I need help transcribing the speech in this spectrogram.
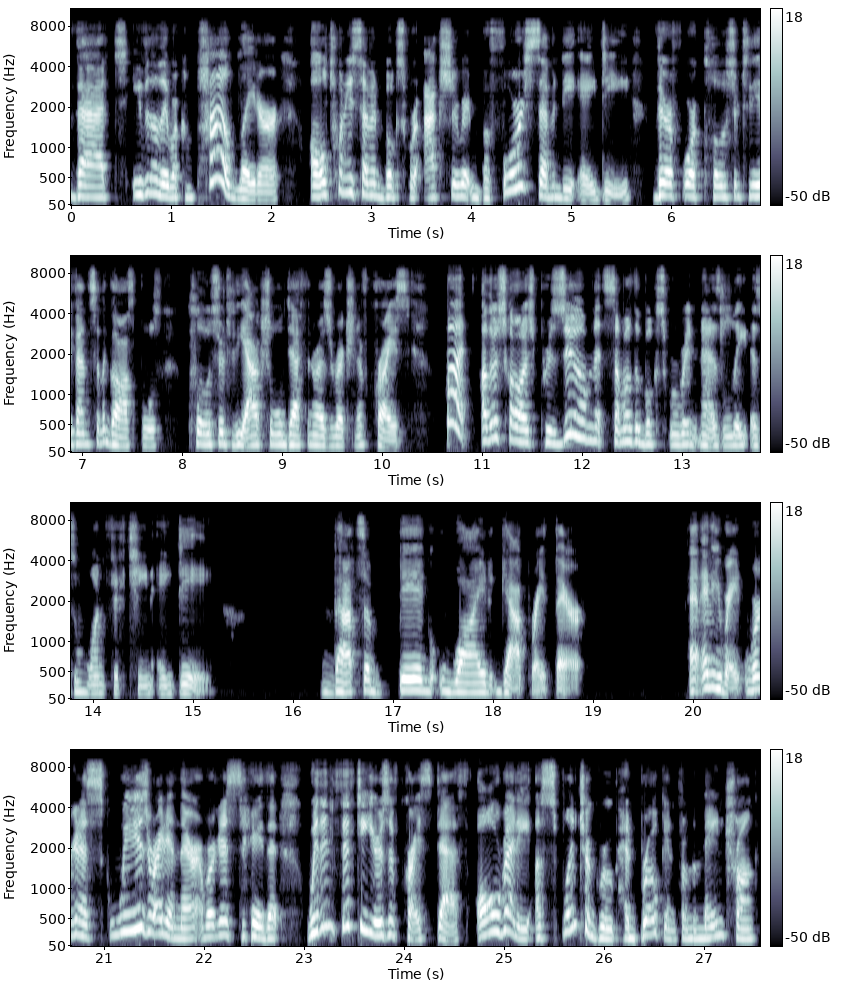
that even though they were compiled later, all 27 books were actually written before 70 AD, therefore closer to the events in the Gospels, closer to the actual death and resurrection of Christ. But other scholars presume that some of the books were written as late as 115 AD. That's a big, wide gap right there. At any rate, we're going to squeeze right in there and we're going to say that within 50 years of Christ's death, already a splinter group had broken from the main trunk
